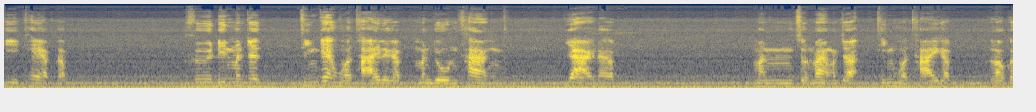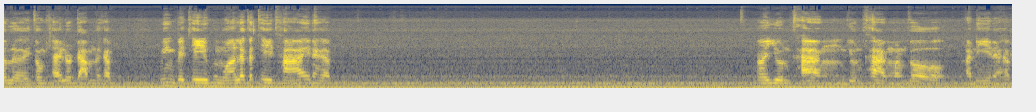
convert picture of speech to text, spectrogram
ที่แคบครับ คือดินมันจะทิ้งแค่หัวท้ายเลยครับ มันโยนข้างยากนะครับ มันส่วนมากมันจะทิ้งหัวท้ายครับ เราก็เลยต้องใช้รถดำนะครับ วิ่งไปเทหัวแล้วก็เทท้ายนะครับถ้าโยนข้างโยนข้างมันก็อันนี้นะครับ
